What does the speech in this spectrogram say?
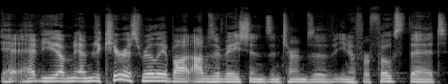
have you? I mean, I'm just curious, really, about observations in terms of you know for folks that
